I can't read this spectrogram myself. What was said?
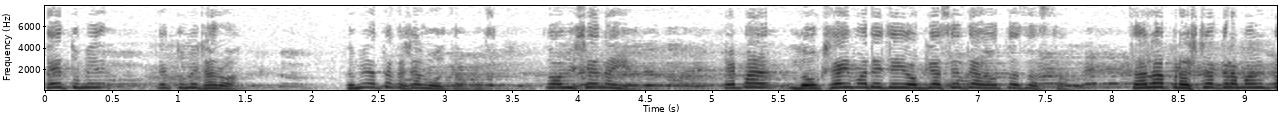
ते तुम्ही ते तुम्ही ठरवा. तुम्ही आता कशाला बोलता बस तो विषय नाही आहे हे पण लोकशाहीमध्ये जे योग्य असेल ते होतच असतं. चला प्रश्न क्रमांक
